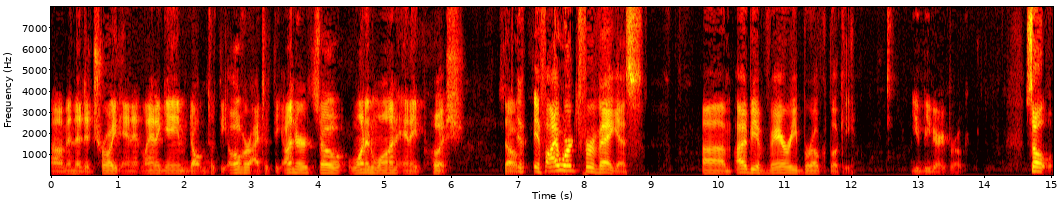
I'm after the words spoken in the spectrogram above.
Um, in the Detroit and Atlanta game, Dalton took the over. I took the under. So one and one and a push. So if, if I worked for Vegas, um, I would be a very broke bookie. You'd be very broke. So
